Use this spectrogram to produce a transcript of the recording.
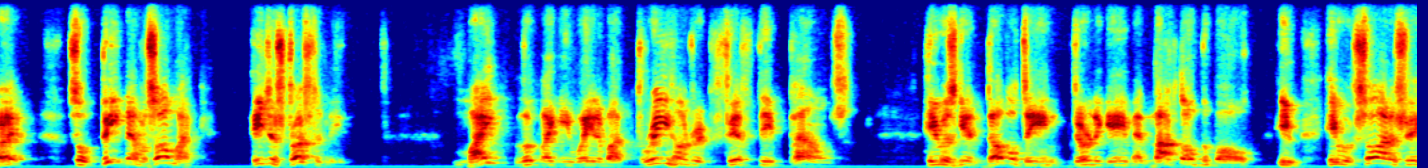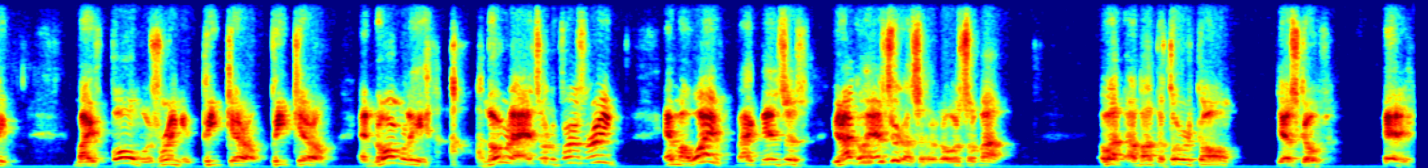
All right. So Pete never saw Mike. He just trusted me. Mike looked like he weighed about 350 pounds. He was getting double teamed during the game and knocked off the ball. He he was so out of shape. My phone was ringing. Pete Carroll, Pete Carroll. And normally, normally I normally answer the first ring. And my wife back then says, You're not going to answer it? I said, I know it's about. About, about the third call. Yes, coach. Eddie,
